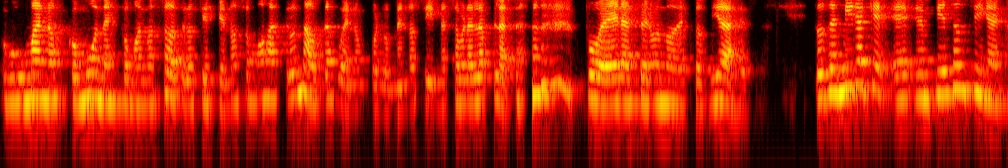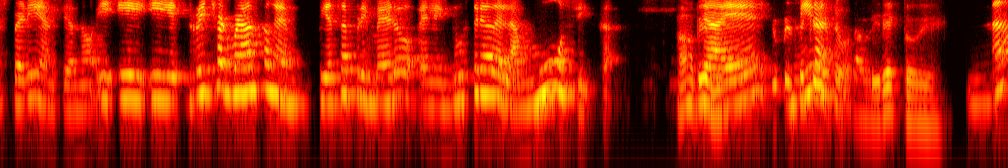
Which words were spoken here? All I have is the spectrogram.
humanos comunes como nosotros, si es que no somos astronautas, bueno, por lo menos si me sobra la plata, poder hacer uno de estos viajes. Entonces, mira que eh, empiezan sin experiencia, ¿no? Y, y, Richard Branson empieza primero en la industria de la música. Ah, o sea, él, mira tú. Directo de... Nada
